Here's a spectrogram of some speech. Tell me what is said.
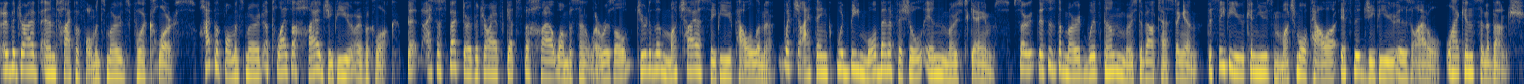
Overdrive and high performance modes were close. High performance mode applies a higher GPU overclock, but I suspect Overdrive gets the higher 1% low result due to the much higher CPU power limit, which I think would be more beneficial in most games. So this is the mode we've done most of our testing in. The CPU can use much more power if the GPU is idle, like in Cinebench.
